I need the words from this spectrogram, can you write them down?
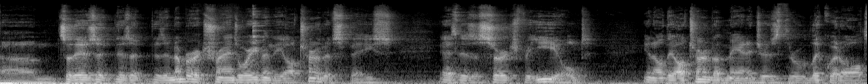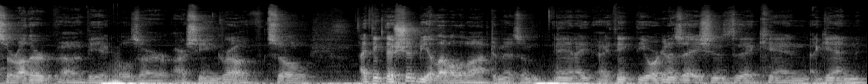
Um, so there's a, there's, a, there's a number of trends, or even the alternative space, as there's a search for yield. You know, the alternative managers through liquid alts or other uh, vehicles are, are seeing growth. So I think there should be a level of optimism, and I, I, think the organizations that can, again,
